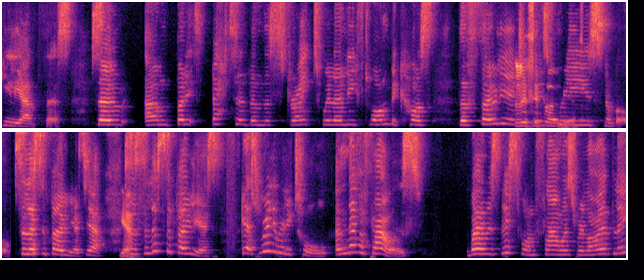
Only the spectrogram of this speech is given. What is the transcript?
Helianthus. So, um, but it's better than the straight willow leafed one because the foliage is reasonable. Salicifolius, yeah. Yeah. So salicifolius gets really, really tall and never flowers, whereas this one flowers reliably.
